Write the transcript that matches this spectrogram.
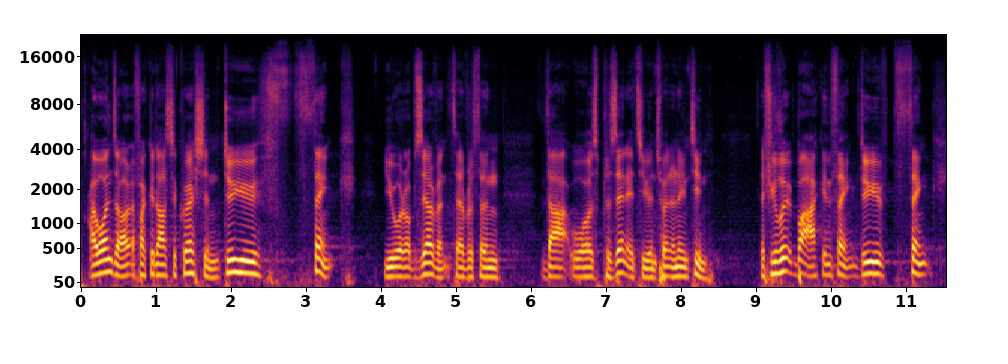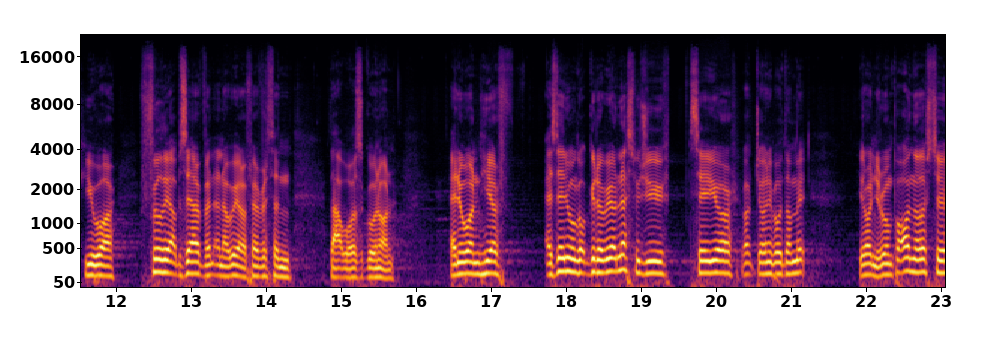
I wonder if I could ask a question. Do you think you were observant to everything that was presented to you in 2019? If you look back and think, do you think you were fully observant and aware of everything that was going on? Anyone here, has anyone got good awareness? Would you say you're, oh, Johnny, well done, mate? You're on your own, but on the others too.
